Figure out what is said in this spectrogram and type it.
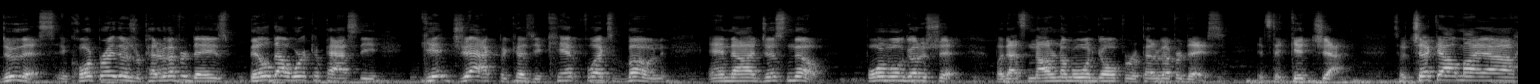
do this. Incorporate those repetitive effort days, build that work capacity, get jacked because you can't flex bone, and uh, just know form will go to shit. But that's not our number one goal for repetitive effort days. It's to get jacked. So check out my uh,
